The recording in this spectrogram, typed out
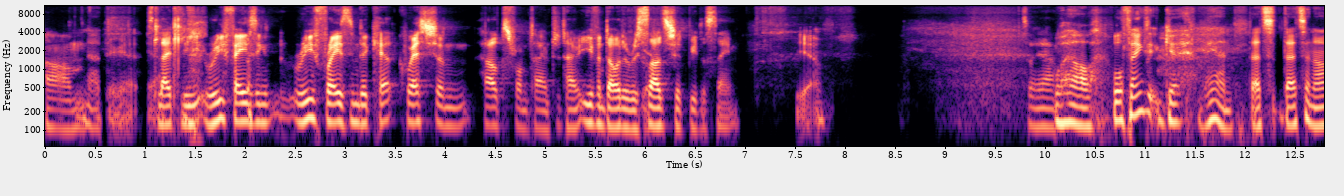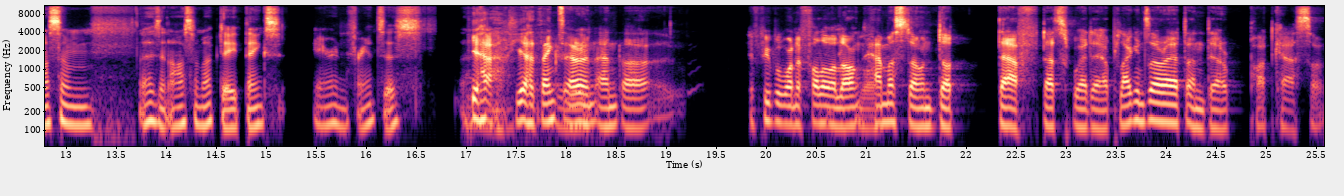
um not there yet yeah. slightly rephrasing rephrasing the question helps from time to time even though the results yeah. should be the same yeah so yeah. Well, well, thanks, man. That's that's an awesome. That is an awesome update. Thanks, Aaron Francis. Yeah, uh, yeah. Thanks. Aaron. And uh, if people want to follow along, cool. hammerstone.dev, that's where their plugins are at and their podcast. So you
